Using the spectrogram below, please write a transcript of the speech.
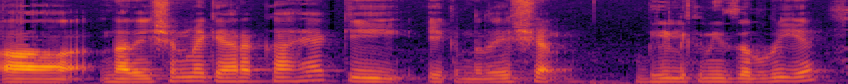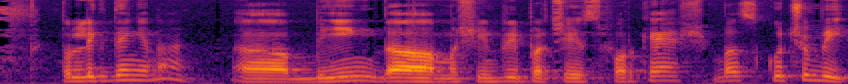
नरेशन में कह रखा है कि एक नरेशन भी लिखनी ज़रूरी है। तो लिख देंगे ना being the machinery purchase for cash बस कुछ भी।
